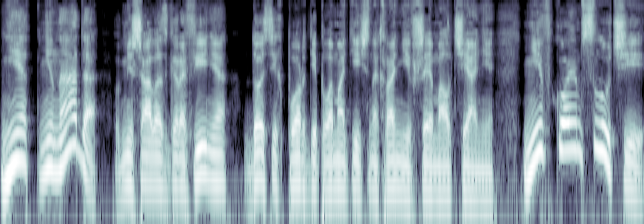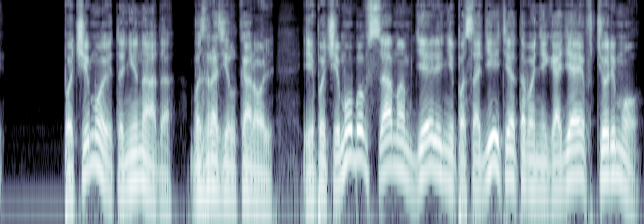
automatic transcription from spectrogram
«Нет, не надо!» — вмешалась графиня, до сих пор дипломатично хранившая молчание. «Ни в коем случае!» «Почему это не надо?» — возразил король. «И почему бы в самом деле не посадить этого негодяя в тюрьму?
